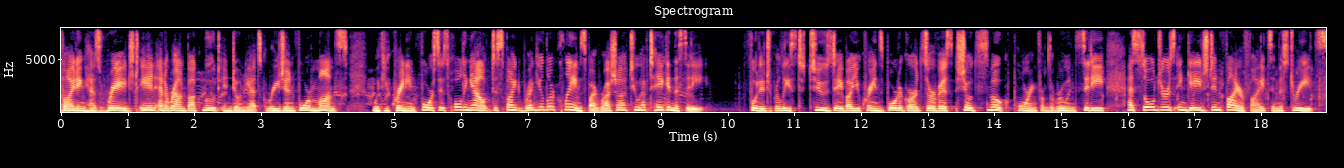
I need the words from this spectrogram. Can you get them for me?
Fighting has raged in and around Bakhmut in Donetsk region for months, with Ukrainian forces holding out despite regular claims by Russia to have taken the city. Footage released Tuesday by Ukraine's border guard service showed smoke pouring from the ruined city as soldiers engaged in firefights in the streets.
